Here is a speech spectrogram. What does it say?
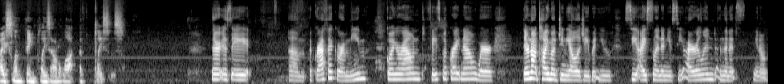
Iceland thing plays out a lot of places. There is a um, a graphic or a meme going around Facebook right now where they're not talking about genealogy, but you see Iceland and you see Ireland, and then it's you know,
